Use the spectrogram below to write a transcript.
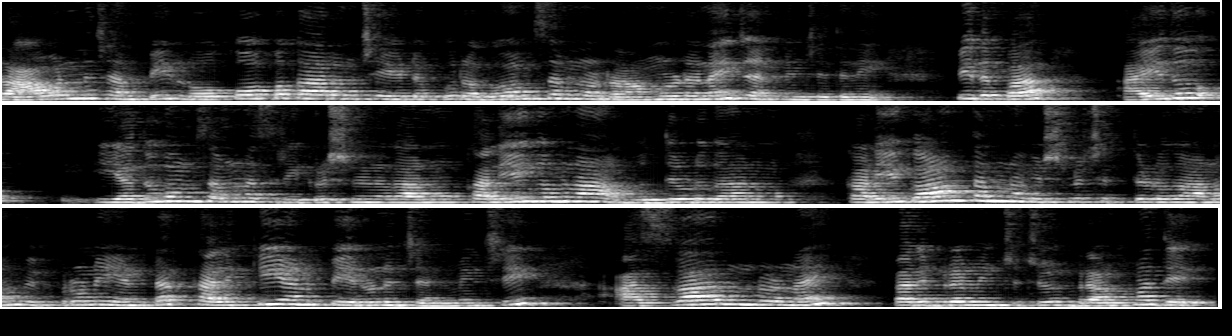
రావణ్ణి చంపి లోకోపకారం చేయుటకు రఘువంశమును రాముడనై జన్మించదిని పిదప ఐదో యదువంశమున శ్రీకృష్ణుడుగాను కలియుగమున బుద్ధుడుగాను కలియుగాంతమున విష్ణు చిత్తుడుగాను విప్రుని ఎంట కలికి అని పేరును జన్మించి అశ్వారుణునై పరిభ్రమించుచు బ్రహ్మదే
